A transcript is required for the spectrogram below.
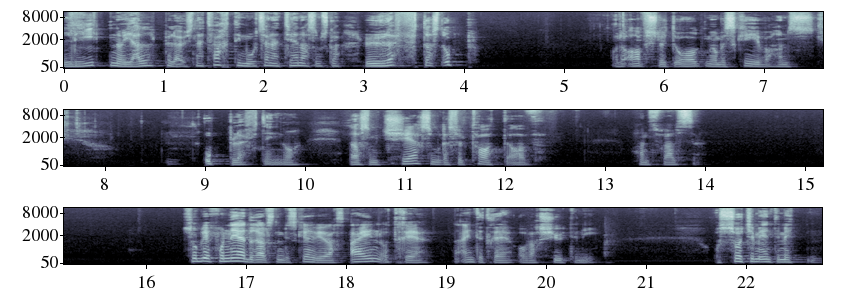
liten og hjelpeløs. Nei, tvert imot så er det en tjener som skal løftes opp. Og Det avslutter òg med å beskrive hans oppløfting og det som skjer som resultat av hans frelse. Så blir fornedrelsen beskrevet i vers 1 og 3, 1-3 og vers 7-9. Og så kommer vi inn til midten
